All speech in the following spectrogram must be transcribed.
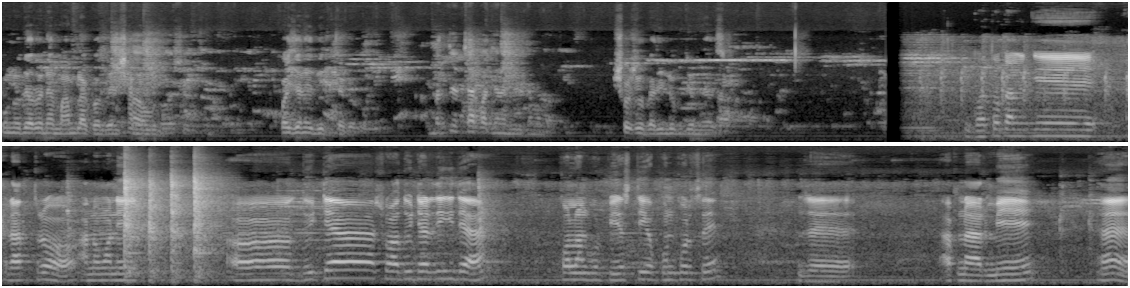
কোনো ধরনের মামলা করবেন স্বামী কয়জনের বিরুদ্ধে করবেন? আমরা চার পাঁচজনের বিরুদ্ধে শ্বশুর বাড়ির লোকজন আছে। গতকালকে রাত্র আনুমানিক দুইটা সোয়া দুইটার দিকে দেয়া কল্যাণপুর পিএস থেকে ফোন করছে যে আপনার মেয়ে হ্যাঁ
